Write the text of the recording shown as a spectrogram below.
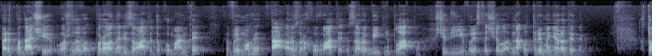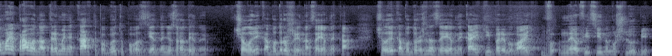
Перед подачею важливо проаналізувати документи, вимоги та розрахувати заробітну плату, щоб її вистачило на утримання родини. Хто має право на отримання карти побиту по воз'єднанню з родиною? Чоловік або дружина заявника, чоловік або дружина заявника, які перебувають в неофіційному шлюбі,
